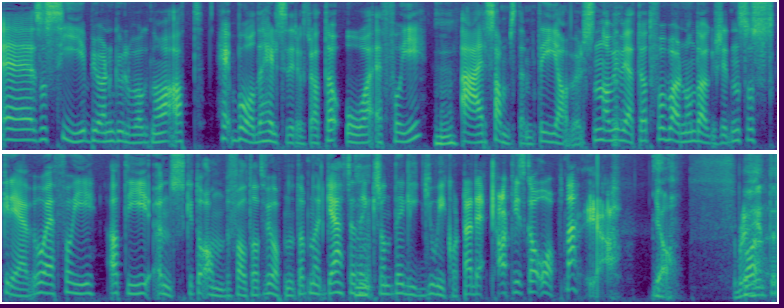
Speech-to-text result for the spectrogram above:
eh, så sier Bjørn Gullvåg nå at både Helsedirektoratet og FHI Mm. er samstemte i avgjørelsen. Og vi vet jo at for bare noen dager siden så skrev jo FHI at de ønsket og anbefalte at vi åpnet opp Norge. Så jeg Mm. tenker sånn, det ligger jo i kortet her. Det er klart vi skal åpne! Ja. Ja. Det blir Hva- fint.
